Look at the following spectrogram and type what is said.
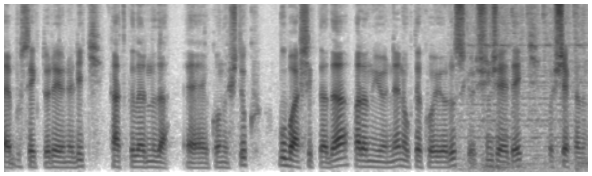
e, bu sektöre yönelik katkılarını da e, konuştuk. Bu başlıkta da paranın yönüne nokta koyuyoruz. Görüşünceye dek hoşçakalın.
